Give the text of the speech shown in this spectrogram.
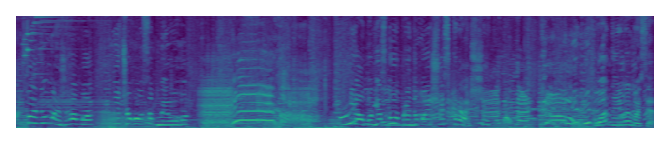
Подумаєш, гамак, нічого особливого. Я обов'язково придумаю щось краще. Подивимося.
